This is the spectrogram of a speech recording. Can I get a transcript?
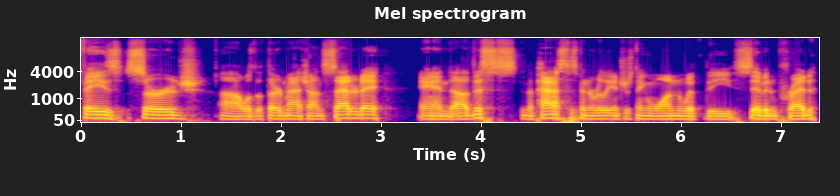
FaZe Surge uh, was the third match on Saturday. And uh, this, in the past, has been a really interesting one with the Sib and Pred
